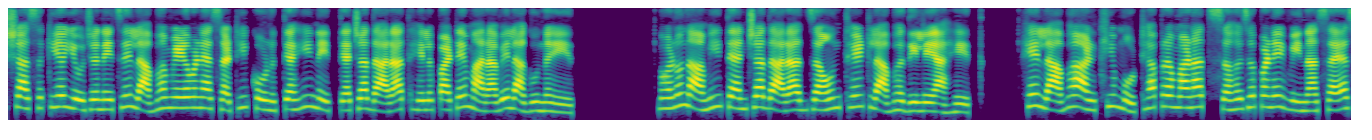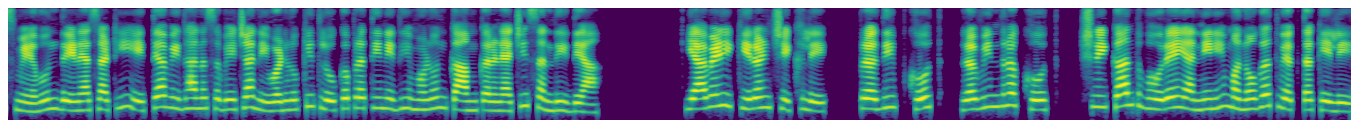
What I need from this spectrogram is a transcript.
शासकीय योजनेचे लाभ मिळवण्यासाठी कोणत्याही नेत्याच्या दारात हेलपाटे मारावे लागू नयेत. म्हणून आम्ही त्यांच्या दारात जाऊन थेट लाभ दिले आहेत. हे लाभ आणखी मोठ्या प्रमाणात सहजपणे विनासायास मिळवून देण्यासाठी येत्या विधानसभेच्या निवडणुकीत लोकप्रतिनिधी म्हणून काम करण्याची संधी द्या. यावेळी किरण चिखले प्रदीप खोत रवींद्र खोत श्रीकांत भोरे यांनीही मनोगत व्यक्त केले.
